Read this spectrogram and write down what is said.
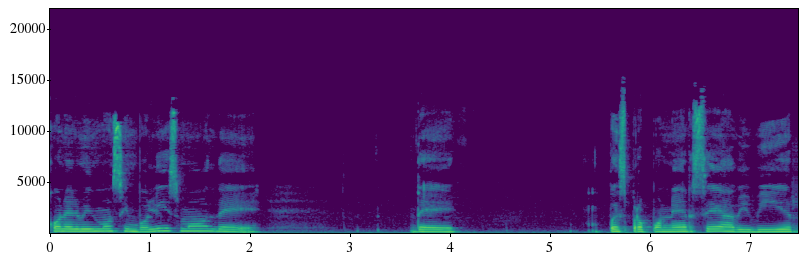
con el mismo simbolismo de de pues proponerse a vivir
